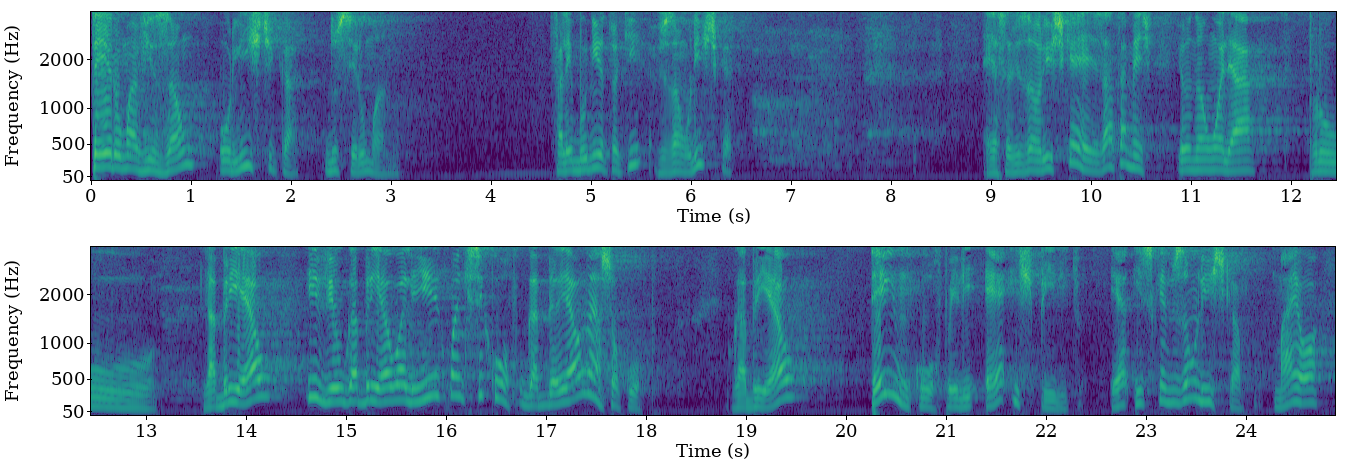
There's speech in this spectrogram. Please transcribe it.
ter uma visão holística do ser humano. Falei bonito aqui, visão holística? Essa visão holística é exatamente eu não olhar para o Gabriel e vê o Gabriel ali com esse corpo. O Gabriel não é só corpo. O Gabriel tem um corpo, ele é espírito. É isso que é visão holística, maior,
